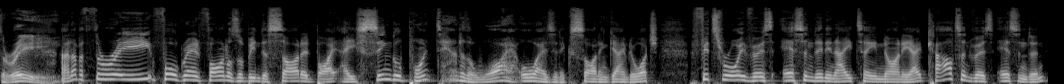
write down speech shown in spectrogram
Three. Uh, number three, four grand finals have been decided by a single point down to the wire. Always an exciting game to watch. Fitzroy versus Essendon in 1898. Carlton versus Essendon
